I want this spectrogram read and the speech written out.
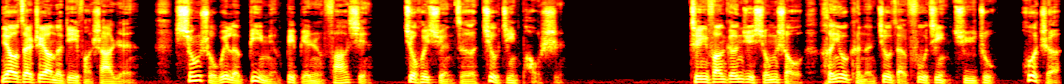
要在这样的地方杀人，凶手为了避免被别人发现，就会选择就近抛尸。警方根据凶手很有可能就在附近居住，或者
